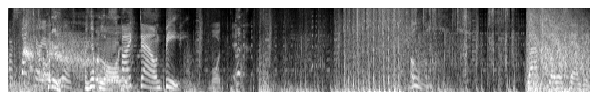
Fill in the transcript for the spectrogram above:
our spike carrier Hey. is killed. ไอ้เหี้ยมันลอย Spike down B. หมด Last standing.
